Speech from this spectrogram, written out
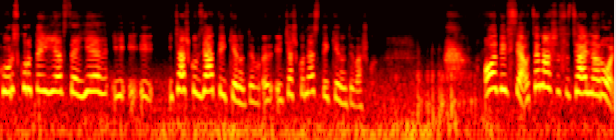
курс крутий є, все є, і, і, і, і тяжко взяти і кинути, е, і тяжко нести і кинути важко. От і все. Оце наша соціальна роль.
